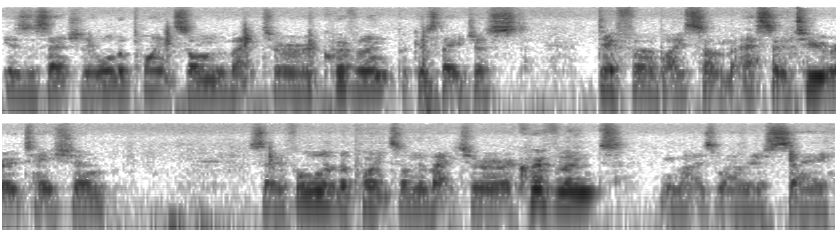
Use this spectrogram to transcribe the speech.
is essentially all the points on the vector are equivalent because they just differ by some SO2 rotation. So if all of the points on the vector are equivalent, we might as well just say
